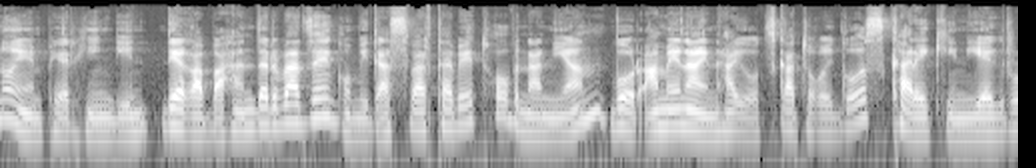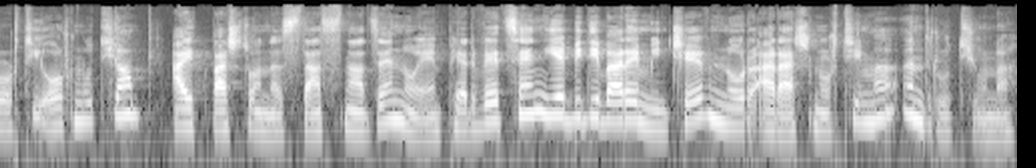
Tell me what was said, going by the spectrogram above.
նոյեմբեր 5-ին դեղաբահանդրված է Գոմիդաս Վարդապետ Հովնանյան որ ամենայն հայոց կաթողիկոս Կարեկին երկրորդի օրնությամբ այդ ճշտոնը ստացնած է նոյեմբեր 6-ին եւ պիտի վարե մինչեւ նոր առաջնորդիմը ընդրությունը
